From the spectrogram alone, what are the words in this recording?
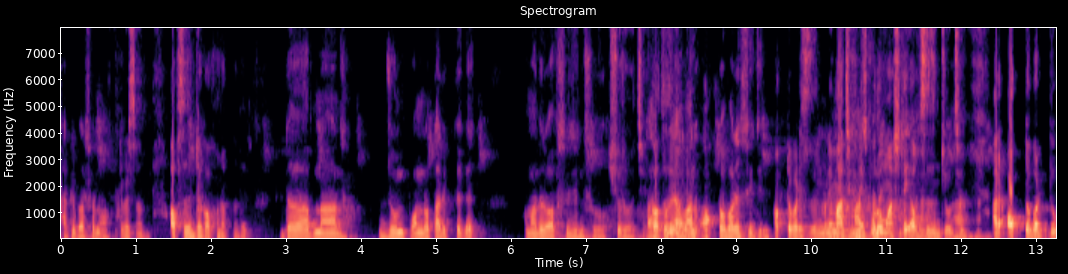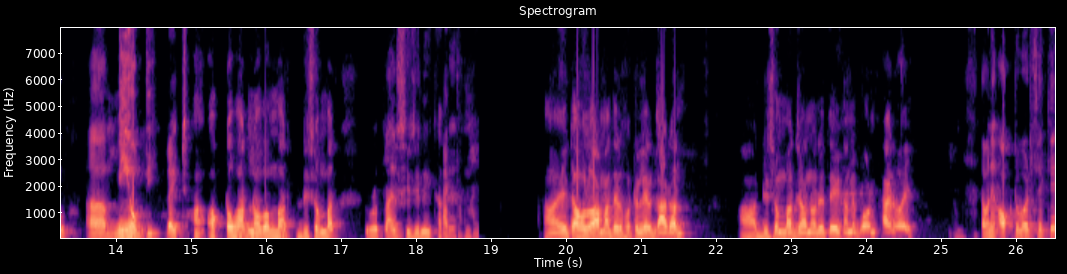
thirty percent off thirty percent অক্সিজেনটা কখন আপনাদের? এটা আপনার জুন পনেরো তারিখ থেকে আমাদের অফ সিজন শুরু। শুরু হচ্ছে। কতদিন আবার অক্টোবরের সিজন অক্টোবরের সিজন মানে মাঝখানে পুরো মাসটাই অফ সিজন চলছে। হ্যাঁ, আর অক্টোবর টু মে অবধি রাইট হ্যাঁ অক্টোবর নভেম্বর ডিসেম্বর এগুলো প্রায় সিজনেই থাকে হ্যাঁ এটা হলো আমাদের হোটেলের গার্ডেন আর ডিসেম্বর জানুয়ারিতে এখানে বনফায়ার হয়। তার মানে অক্টোবর থেকে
